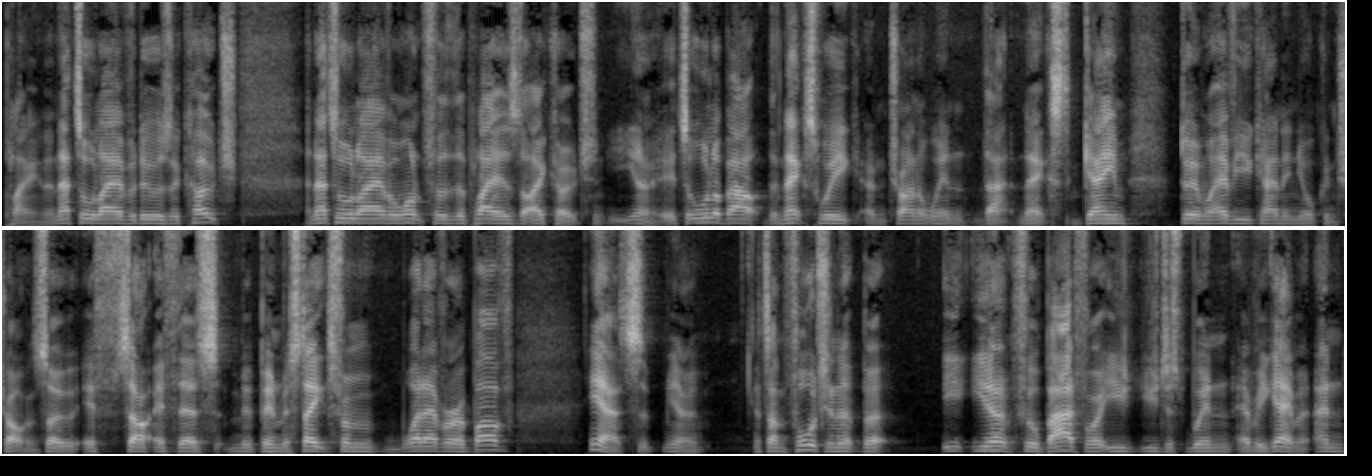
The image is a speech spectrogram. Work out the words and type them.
playing. And that's all I ever do as a coach and that's all I ever want for the players that I coach. And You know, it's all about the next week and trying to win that next game, doing whatever you can in your control. And so, if so, if there's been mistakes from whatever above, yeah, it's you know, it's unfortunate, but you, you don't feel bad for it. You you just win every game, and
